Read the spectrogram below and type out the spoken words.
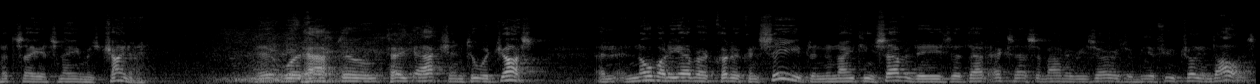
let's say its name is China, it would have to take action to adjust. And nobody ever could have conceived in the 1970s that that excess amount of reserves would be a few trillion dollars.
